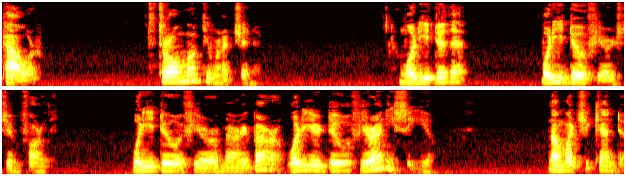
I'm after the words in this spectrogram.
power to throw a monkey wrench in it. And what do you do then? What do you do if you're Jim Farley? What do you do if you're a Mary Barra? What do you do if you're any CEO? Not much you can do.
